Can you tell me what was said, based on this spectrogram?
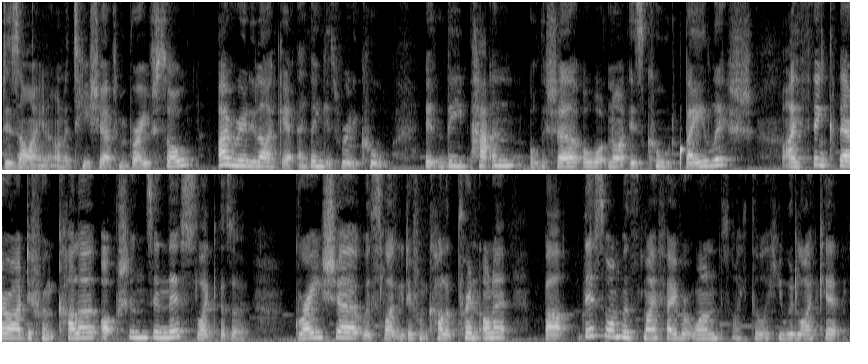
design on a t-shirt from Brave Soul. I really like it. I think it's really cool. It, the pattern or the shirt or whatnot is called Baelish. I think there are different colour options in this, like there's a grey shirt with slightly different colour print on it, but this one was my favourite one, so I thought he would like it,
